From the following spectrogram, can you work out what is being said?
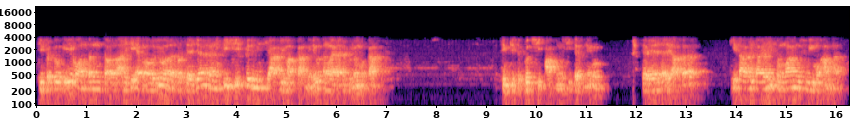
dipetuki wonten cara niki MOU wonten perjanjian dengan fisik film Syafi Makkah. Ini utang lereng Gunung Mekah. Sing disebut si Abu si ini. Dari saya apa? Kita kita ini semua musuhi Muhammad.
